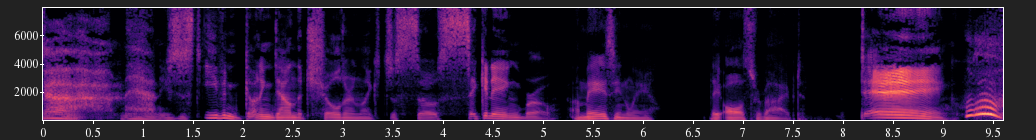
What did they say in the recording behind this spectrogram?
Ah, man, he's just even gunning down the children like just so sickening, bro. Amazingly, they all survived. Dang. Whew.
